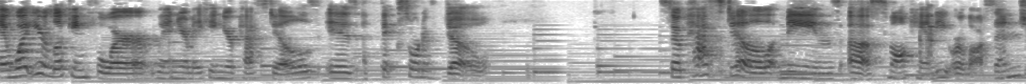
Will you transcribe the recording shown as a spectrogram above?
And what you're looking for when you're making your pastilles is a thick sort of dough. So pastille means a small candy or lozenge,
